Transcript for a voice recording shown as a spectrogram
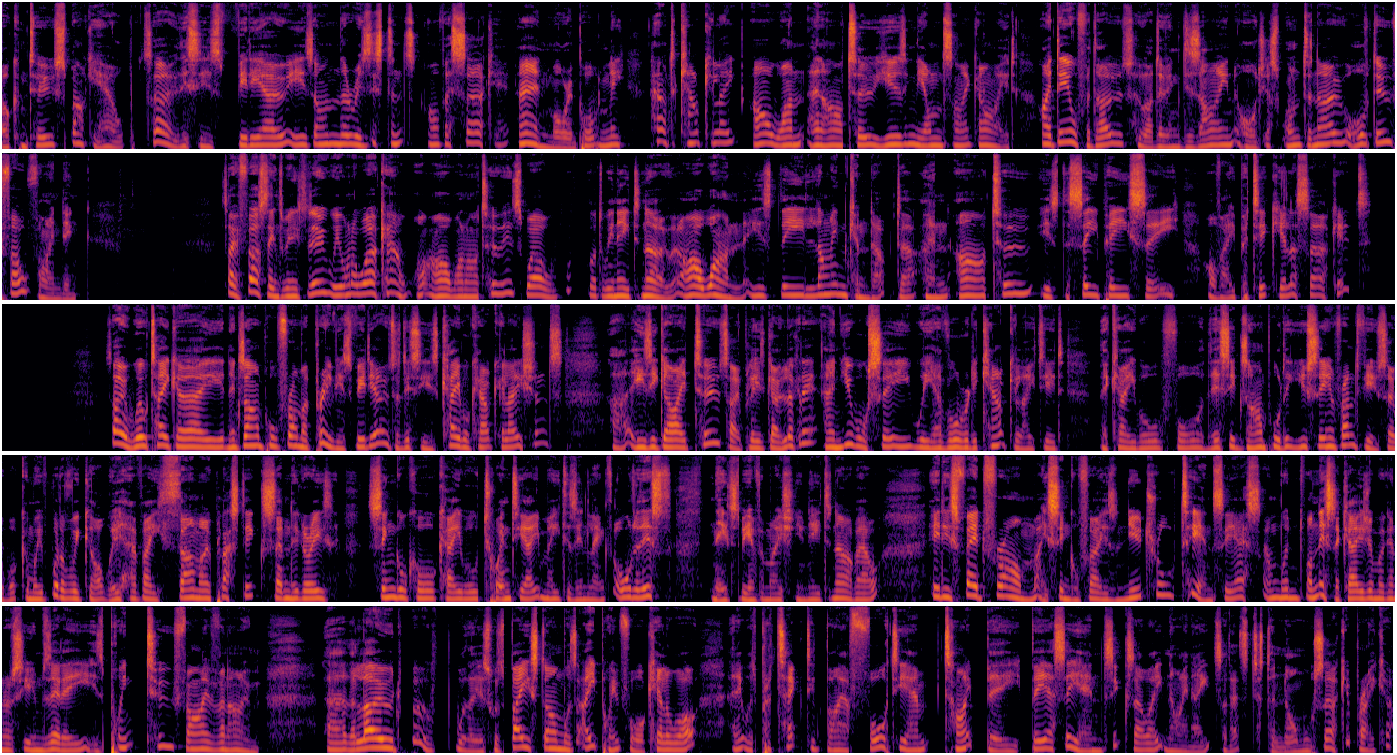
welcome to Sparky Help. So this is video is on the resistance of a circuit and more importantly how to calculate R1 and R2 using the on-site guide. Ideal for those who are doing design or just want to know or do fault finding. So first things we need to do, we want to work out what R1, R2 is. Well, what do we need to know? R1 is the line conductor and R2 is the CPC of a particular circuit. So we'll take a, an example from a previous video. So this is cable calculations, uh, easy guide 2. So please go look at it and you will see we have already calculated the cable for this example that you see in front of you. So what can we what have we got? We have a thermoplastic 7 degrees single core cable 28 meters in length. All of this needs to be information you need to know about. It is fed from a single phase neutral TNCS and when, on this occasion we're going to assume ZE is 0.25 of an ohm. Uh, the load well, this was based on was 8.4 kilowatt and it was protected by a 40 amp Type B BSEN 60898 so that's just a normal circuit breaker.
